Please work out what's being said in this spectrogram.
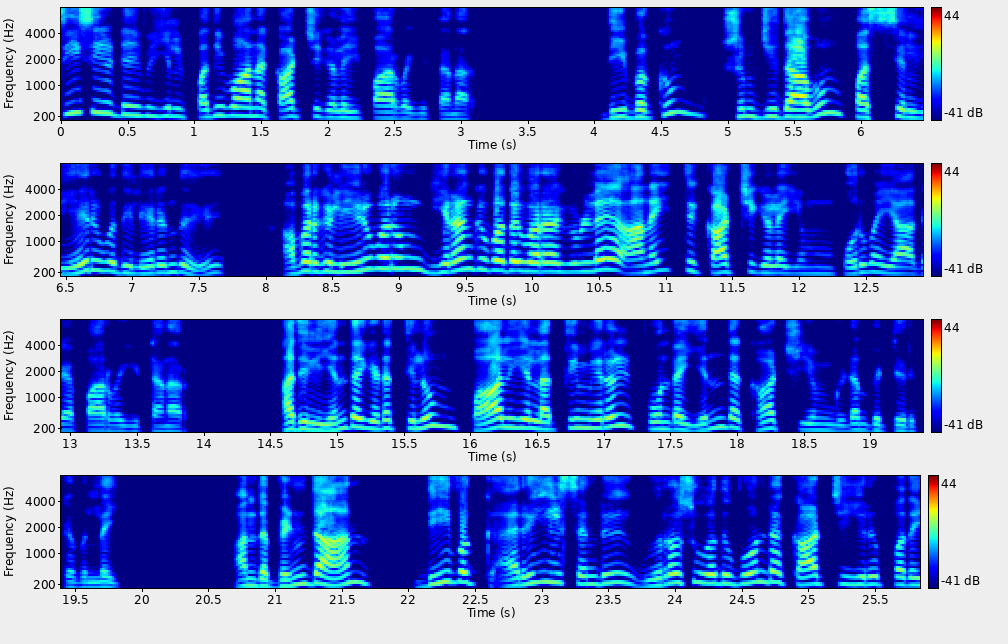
சிசிடிவியில் பதிவான காட்சிகளை பார்வையிட்டனர். தீபக்கும் ஷிம்ஜிதாவும் பஸ்ஸில் ஏறுவதிலிருந்து அவர்கள் இருவரும் இறங்குவது வரையுள்ள அனைத்து காட்சிகளையும் பொறுமையாக பார்வையிட்டனர். அதில் எந்த இடத்திலும் பாலியல் அத்துமீறல் போன்ற எந்த காட்சியும் இடம்பெற்றிருக்கவில்லை. அந்த பெண்தான் தீபக் அருகில் சென்று விரசுவது போன்ற காட்சி இருப்பதை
